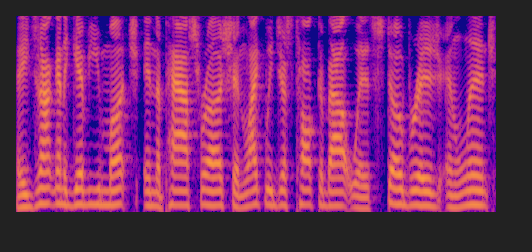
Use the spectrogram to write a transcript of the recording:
He's not going to give you much in the pass rush, and like we just talked about with Strowbridge and Lynch,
